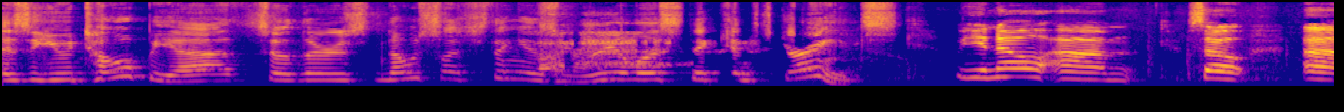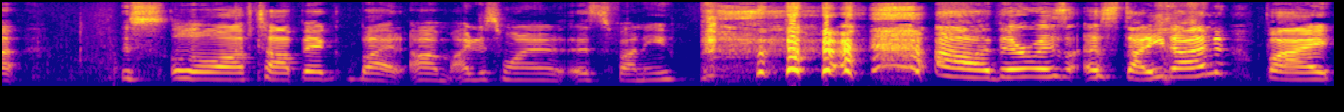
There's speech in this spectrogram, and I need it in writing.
as a utopia, so there's no such thing as realistic constraints. You know, um, so uh, this is a little off topic, but um, I just wanted it's funny. uh, there was a study done by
